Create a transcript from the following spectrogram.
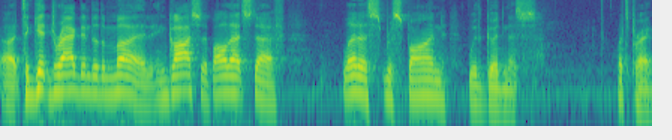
uh, to get dragged into the mud and gossip, all that stuff, let us respond with goodness. Let's pray.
